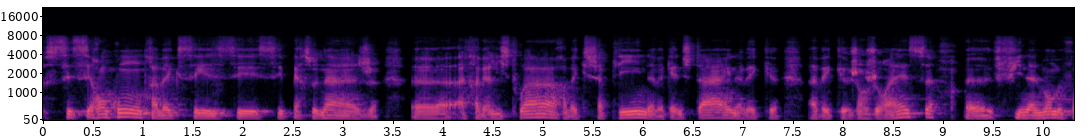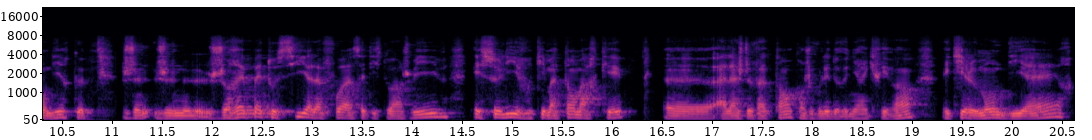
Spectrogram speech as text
ces, rencontres avec ces, ces, ces personnages euh, à travers l'histoire, avec Chaplin, avec Einstein, avec avec Jean Jaurès, euh, finalement me font dire que je, je, ne, je répète aussi à la fois cette histoire juive et ce livre qui m'a tant marqué euh, à l'âge de 20 ans quand je voulais devenir écrivain et qui est le monde d'hier.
